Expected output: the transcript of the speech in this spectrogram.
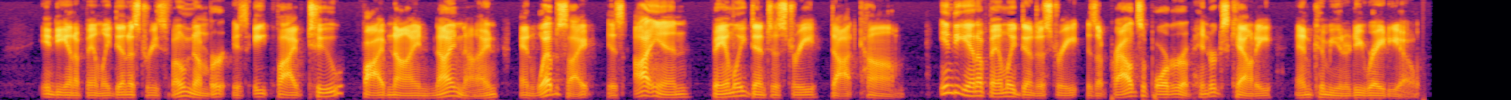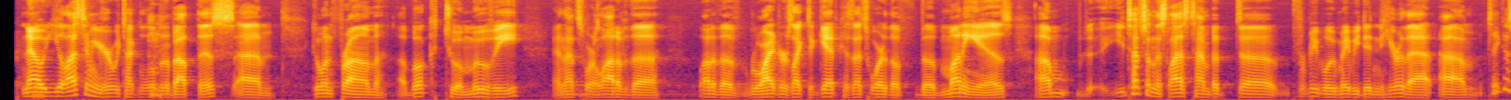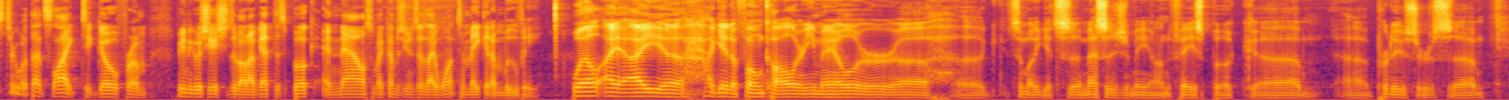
Indiana Family Dentistry's phone number is 852 5999 and website is infamilydentistry.com. Indiana Family Dentistry is a proud supporter of Hendricks County and community radio. Now, last time you were here, we talked a little bit about this, um, going from a book to a movie, and that's where a lot of the a lot of the writers like to get because that's where the the money is. Um, you touched on this last time, but uh, for people who maybe didn't hear that, um, take us through what that's like to go from being negotiations about I've got this book, and now somebody comes to you and says I want to make it a movie. Well, I I, uh, I get a phone call or email or uh, uh, somebody gets a message to me on Facebook. Uh, uh, producers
